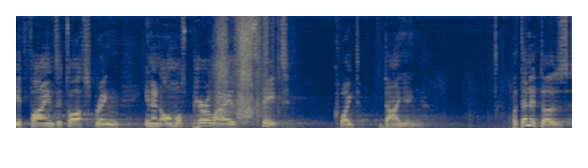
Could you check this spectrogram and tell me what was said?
it finds its offspring in an almost paralyzed state, quite dying. But then it does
